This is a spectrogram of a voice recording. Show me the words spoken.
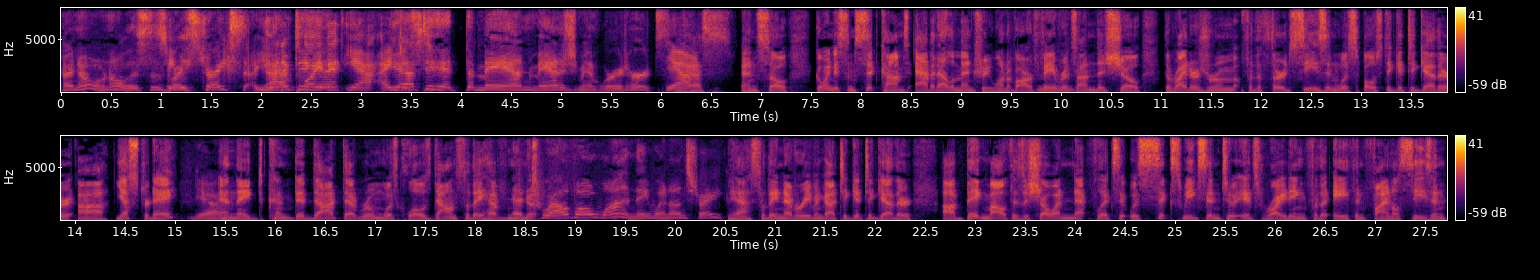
I know, no. This is why Maybe- strikes. You have to hit. yeah, I you just- have to hit the man management where it hurts. Yeah. Yes. And so going to some sitcoms, Abbott Elementary, one of our Mm-hmm. favorites on this show. The writer's room for the third season was supposed to get together uh, yesterday. Yeah. And they did not. That room was closed down. So they have At no. twelve oh one, they went on strike. Yeah, so they never even got to get together. Uh, Big Mouth is a show on Netflix. It was six weeks into its writing for the eighth and final season.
